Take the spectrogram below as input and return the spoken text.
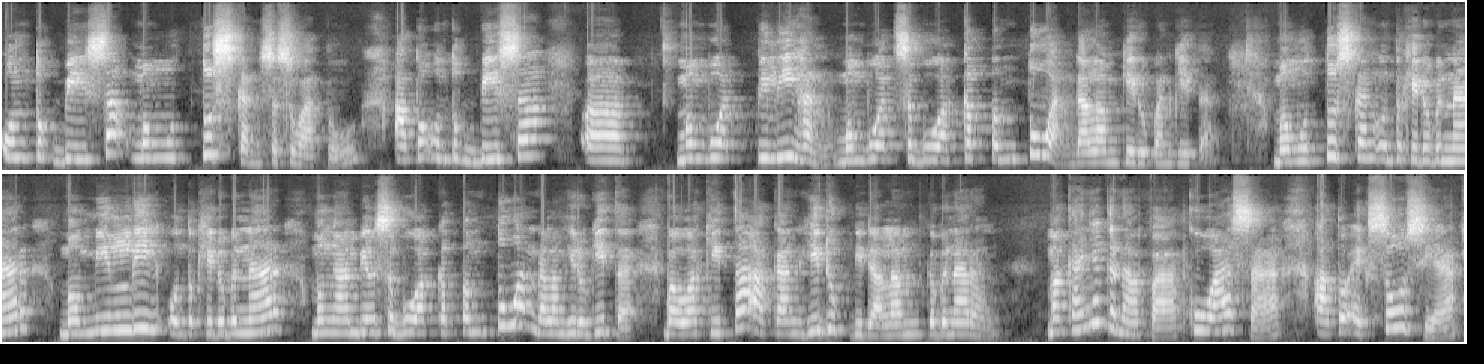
untuk bisa memutuskan sesuatu atau untuk bisa uh, membuat pilihan, membuat sebuah ketentuan dalam kehidupan kita. Memutuskan untuk hidup benar, memilih untuk hidup benar, mengambil sebuah ketentuan dalam hidup kita bahwa kita akan hidup di dalam kebenaran. Makanya kenapa kuasa atau eksosia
